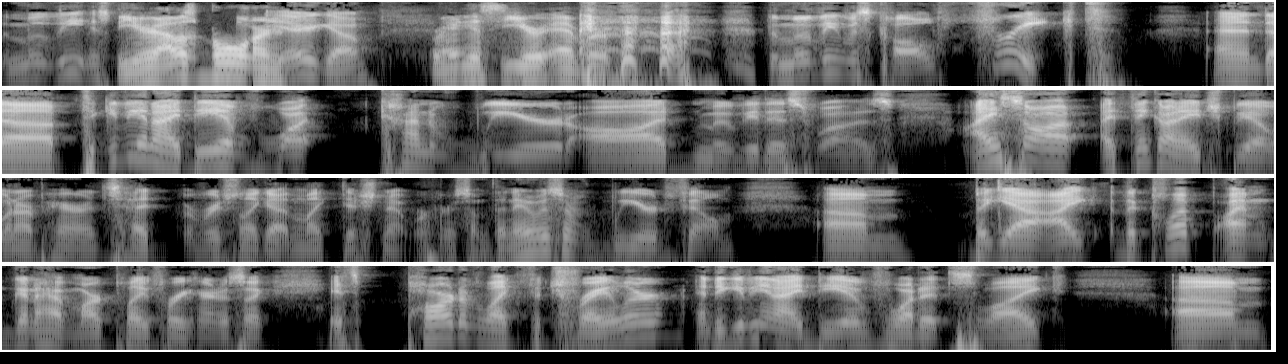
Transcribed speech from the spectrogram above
The movie is The year I was born. there you go. Greatest year ever. the movie was called Freaked. And uh, to give you an idea of what kind of weird, odd movie this was, I saw it, I think, on HBO when our parents had originally gotten like Dish Network or something. It was a weird film. Um, but yeah, I the clip I'm gonna have Mark play for you here in a sec. It's part of like the trailer, and to give you an idea of what it's like, um,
